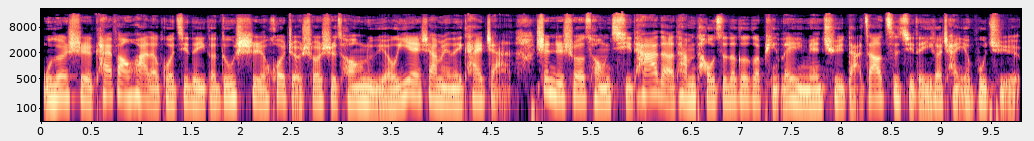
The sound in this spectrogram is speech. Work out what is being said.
无论是开放化的国际的一个都市，或者说是从旅游业上面的开展，甚至说从其他的他们投资的各个品类里面去打造自己的一个产业布局。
